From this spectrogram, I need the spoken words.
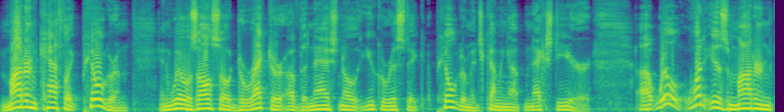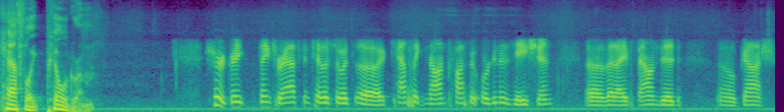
Modern Catholic Pilgrim. And Will is also director of the National Eucharistic Pilgrimage coming up next year. Uh, Will, what is Modern Catholic Pilgrim? Sure, great. Thanks for asking, Taylor. So it's a Catholic nonprofit organization uh, that I founded oh gosh,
